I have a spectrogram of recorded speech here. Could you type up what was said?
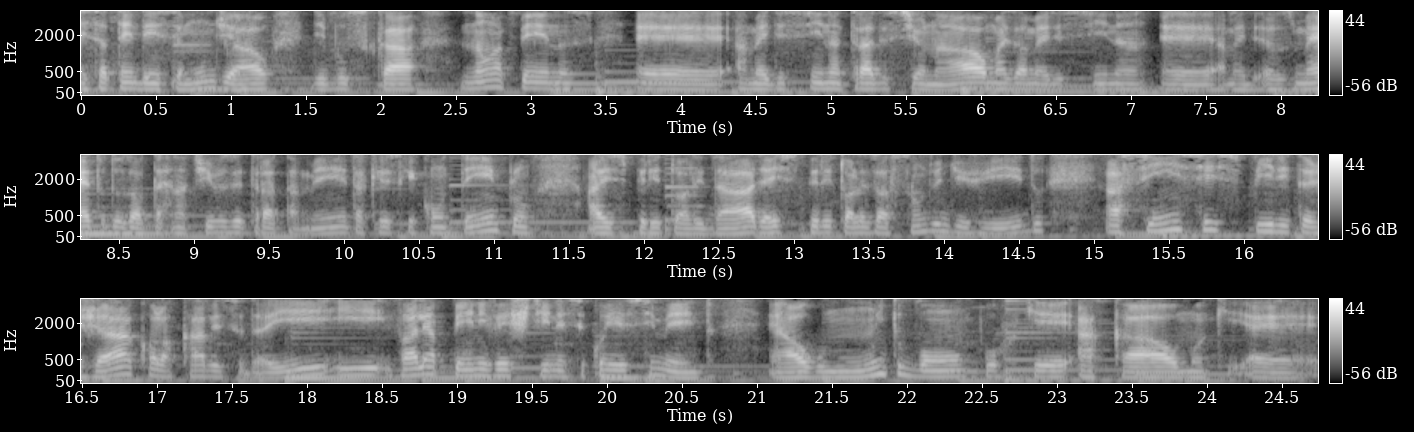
essa tendência mundial de buscar não apenas é, a medicina tradicional, mas a medicina, é, a, os métodos alternativos de tratamento, aqueles que contemplam a espiritualidade, a espiritualização do indivíduo. A ciência espírita já colocava isso daí e vale a pena investir nesse conhecimento. É algo muito bom porque acalma, que é,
